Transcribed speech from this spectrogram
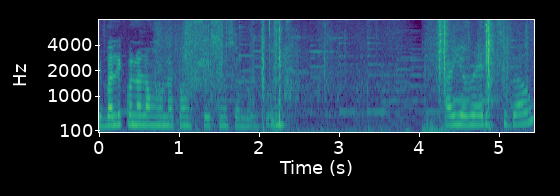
Ibalik ko na lang muna tong shoes niya sa lubon. Are you ready to go?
